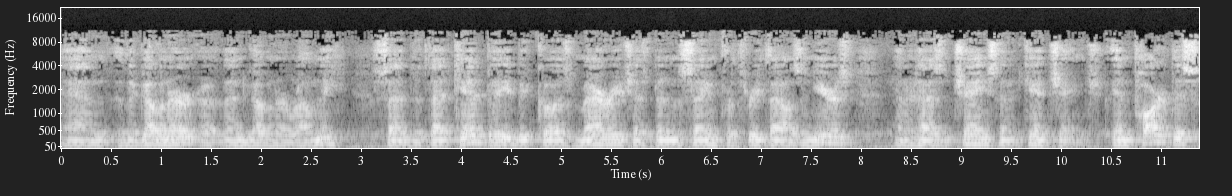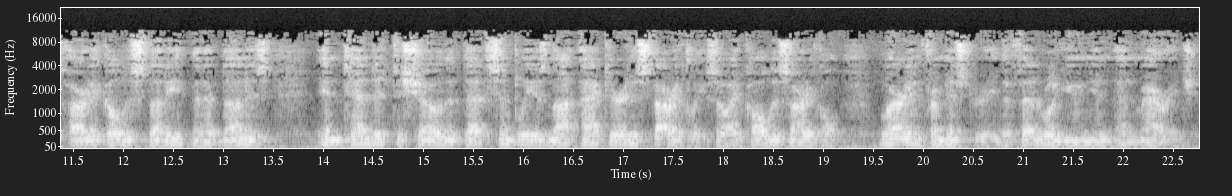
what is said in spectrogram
and the governor, uh, then Governor Romney, said that that can't be because marriage has been the same for 3,000 years and it hasn't changed and it can't change. In part, this article, the study that I've done is intended to show that that simply is not accurate historically. So I call this article Learning from History, the Federal Union and Marriage.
